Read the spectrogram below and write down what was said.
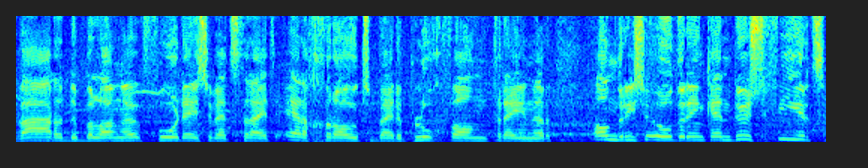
waren de belangen voor deze wedstrijd erg groot... bij de ploeg van trainer Andries Ulderink. En dus viert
